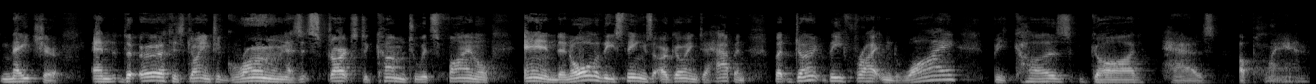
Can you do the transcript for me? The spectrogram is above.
nature. And the earth is going to groan as it starts to come to its final end. And all of these things are going to happen. But don't be frightened. Why? Because God has a plan.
